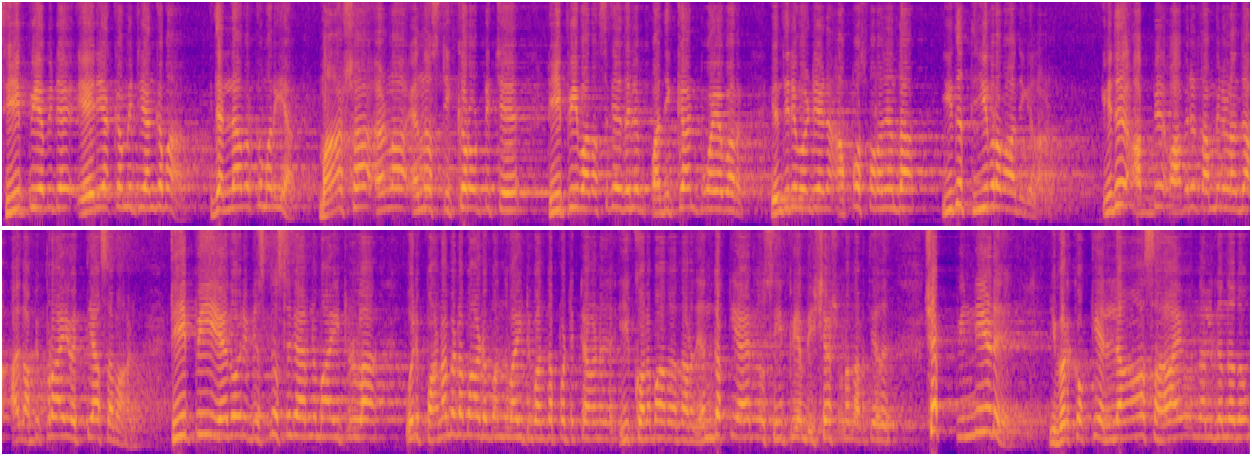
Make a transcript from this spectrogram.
സി പി എമ്മിന്റെ ഏരിയ കമ്മിറ്റി അംഗമാണ് ഇതെല്ലാവർക്കും അറിയാം. മാഷ എള്ള എന്ന സ്റ്റിക്കർ ഒട്ടിച്ച് ടി പി വധസ്കേതിലും പതിക്കാൻ പോയവർ എന്തിനു വേണ്ടിയാണ്? അപ്പോസ് പറഞ്ഞെന്താ? ഇത് തീവ്രവാദികളാണ്. ഇത് അഭ്യ അവർ തമ്മിലുള്ള എന്താ? അഭിപ്രായ വ്യത്യാസമാണ്. ടി പി ഏതോ ഒരു ബിസിനസ്സുകാരനുമായിട്ടുള്ള ഒരു പണമിടപാട് ബന്ധമായിട്ട് ബന്ധപ്പെട്ടിട്ടാണ് ഈ കൊലപാതകം നടന്നത്. എന്തൊക്കെയായിരുന്നു സി പി എം വിശേഷണം നടത്തിയത്? പക്ഷെ പിന്നീട് ഇവർക്കൊക്കെ എല്ലാ സഹായവും നൽകുന്നതും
